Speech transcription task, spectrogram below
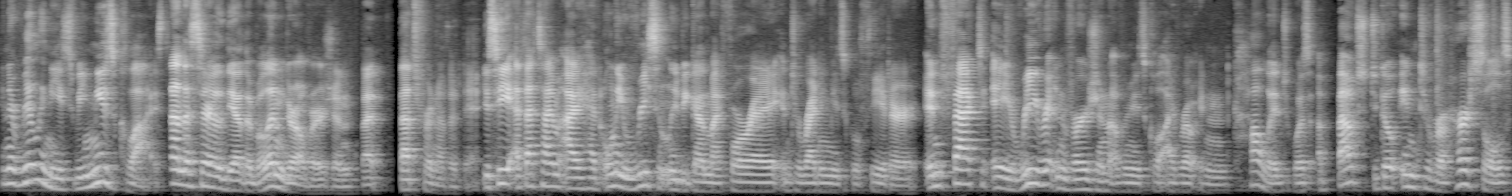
and it really needs to be musicalized. Not necessarily the other Boleyn girl version, but that's for another day. You see, at that time, I had only recently begun my foray into writing musical theater. In fact, a rewritten version of a musical I wrote in college was about to go into rehearsals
